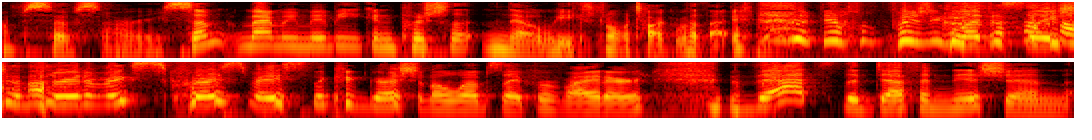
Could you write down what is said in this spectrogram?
I'm so sorry. Some, I mean, maybe you can push. Le- no, we don't talk about that. no, pushing legislation through to make Squarespace the congressional website provider. That's the definition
